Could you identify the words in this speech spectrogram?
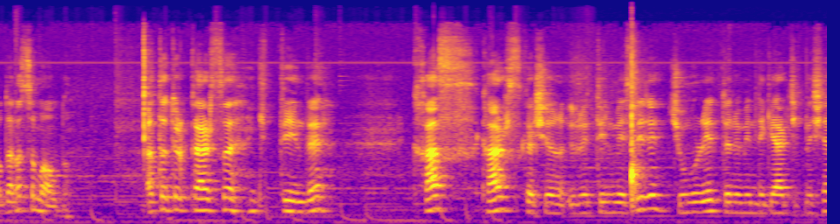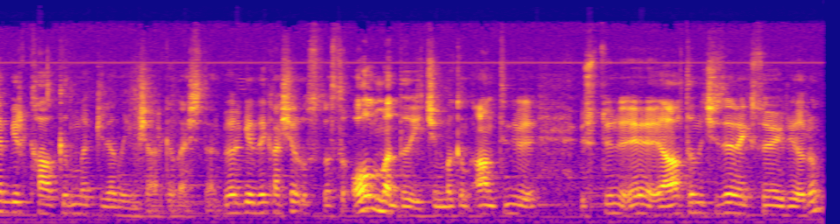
O da nasıl mı oldu? Atatürk Kars'a gittiğinde Kars, Kars kaşarının üretilmesi Cumhuriyet döneminde gerçekleşen bir kalkınma planıymış arkadaşlar. Bölgede kaşar ustası olmadığı için bakın antini üstünü e, altını çizerek söylüyorum.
